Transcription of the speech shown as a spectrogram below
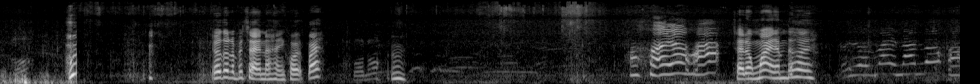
นึงเนาะเดี๋ยวตอนนนไปใส่นะให้คอยไปพอเนาะใครอะคะใส่ดอกไม้น้ำเด้อเฮ้ยเรื่องไม่นั่นนะคะ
